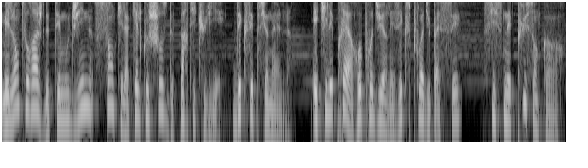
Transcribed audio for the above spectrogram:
Mais l'entourage de Temujin sent qu'il a quelque chose de particulier, d'exceptionnel et qu'il est prêt à reproduire les exploits du passé, si ce n'est plus encore.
